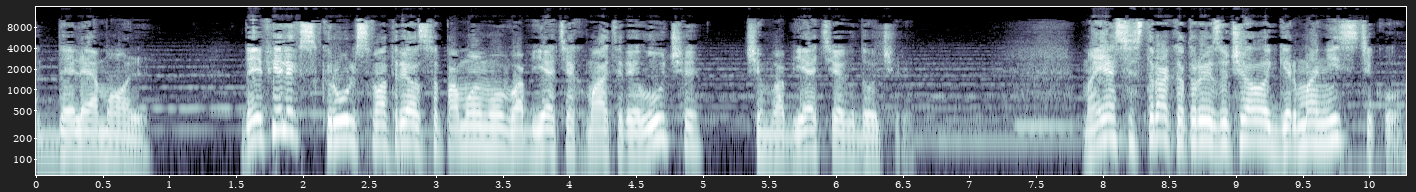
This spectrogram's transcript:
Делямоль. Да и Феликс Круль смотрелся, по-моему, в объятиях матери лучше, чем в объятиях дочери. Моя сестра, которая изучала германистику,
